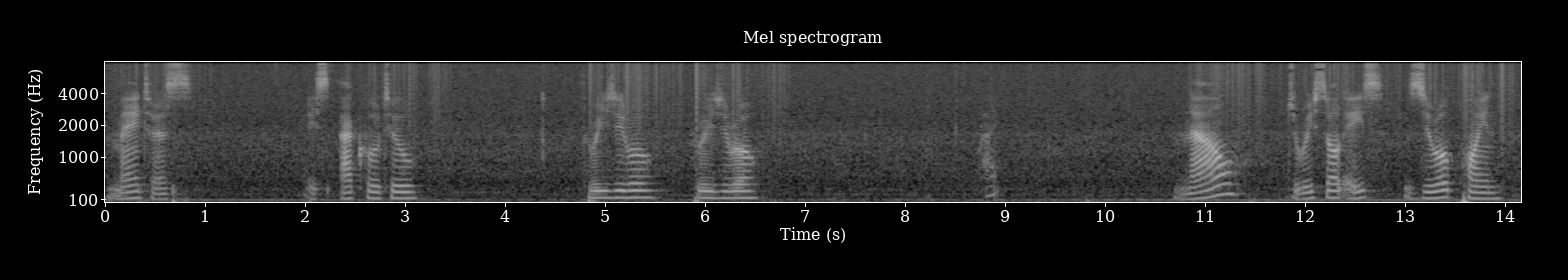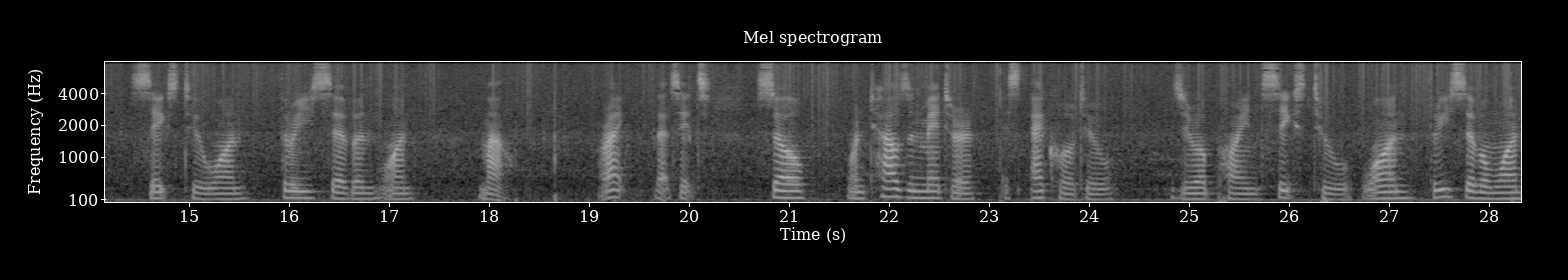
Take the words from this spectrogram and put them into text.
meters is equal to 3030 right? Now the result is 0 0.621371 mile. Alright that's it. So 1000 meter is equal to 0.621371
